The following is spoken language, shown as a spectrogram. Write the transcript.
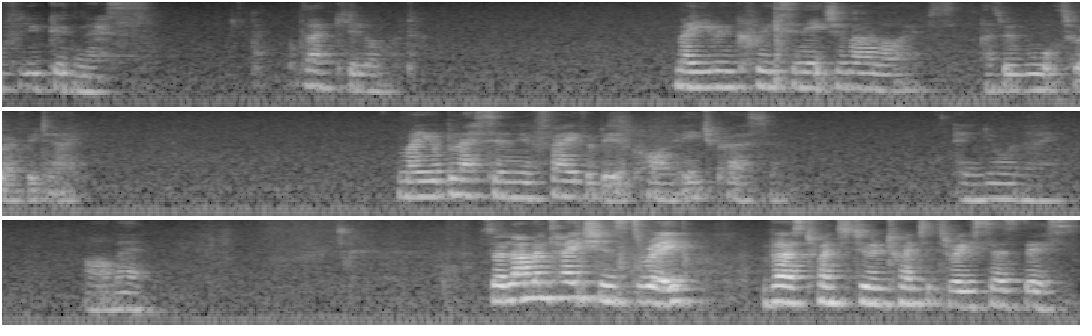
For your goodness. Thank you, Lord. May you increase in each of our lives as we walk through every day. May your blessing and your favour be upon each person. In your name. Amen. So Lamentations 3, verse 22 and 23 says this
